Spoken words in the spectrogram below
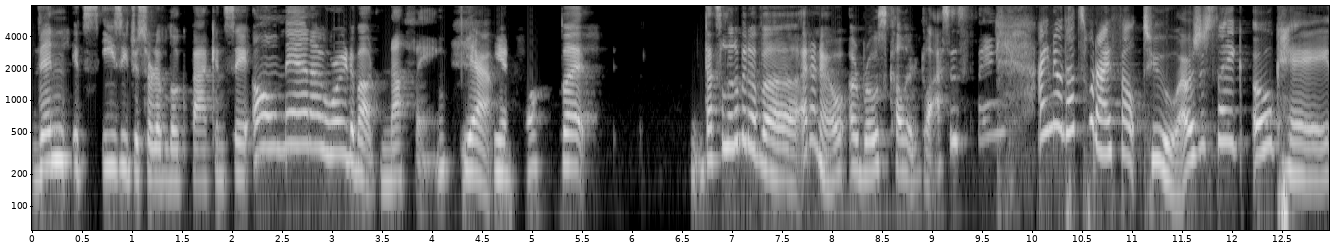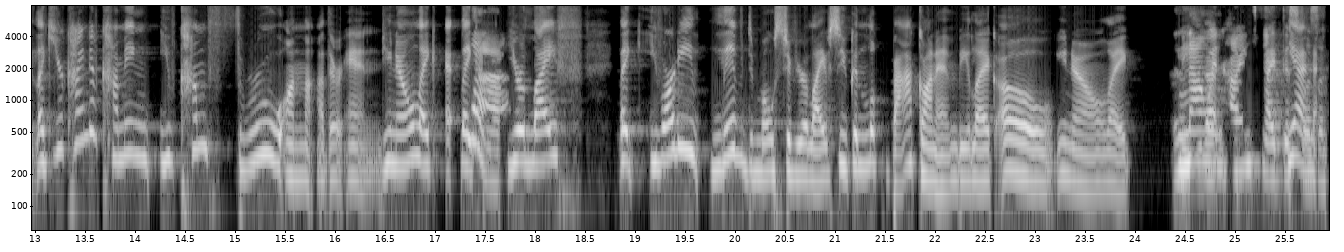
then it's easy to sort of look back and say oh man i worried about nothing yeah you know but that's a little bit of a i don't know a rose colored glasses thing I know that's what I felt too. I was just like, okay, like you're kind of coming, you've come through on the other end, you know, like eh, like Yeah. your life, like you've already lived most of your life, so you can look back on it and be like, oh, you know, like now that- in hindsight this Yeah, wasn't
